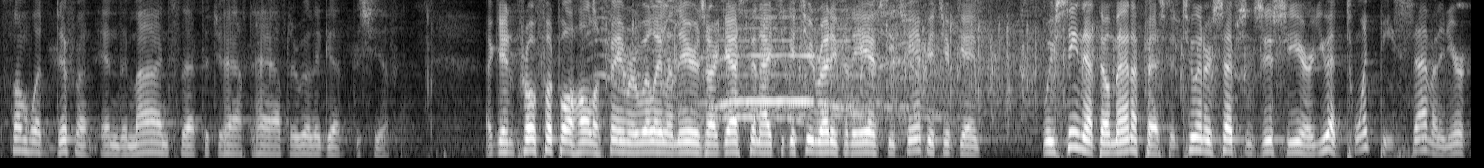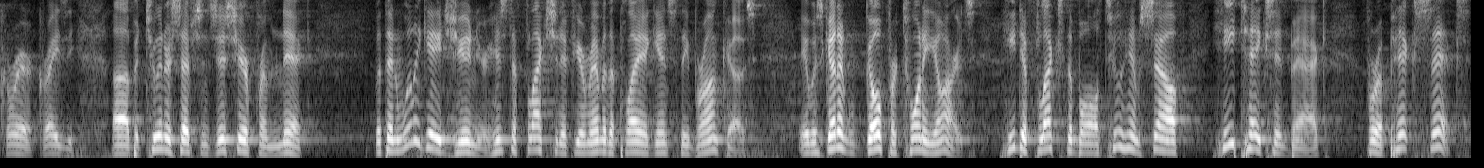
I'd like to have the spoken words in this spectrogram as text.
somewhat different in the mindset that you have to have to really get the shift. Again, Pro Football Hall of Famer Willie Lanier is our guest tonight to get you ready for the AFC Championship game. We've seen that though manifested. Two interceptions this year. You had 27 in your career, crazy. Uh, but two interceptions this year from Nick. But then Willie Gay Jr. His deflection, if you remember the play against the Broncos, it was going to go for 20 yards. He deflects the ball to himself. He takes it back for a pick six.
